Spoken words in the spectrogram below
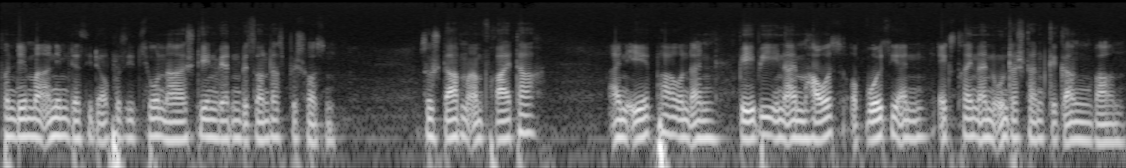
von denen man annimmt, dass sie der Opposition nahestehen, werden besonders beschossen. So starben am Freitag ein Ehepaar und ein Baby in einem Haus, obwohl sie ein, extra in einen Unterstand gegangen waren.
